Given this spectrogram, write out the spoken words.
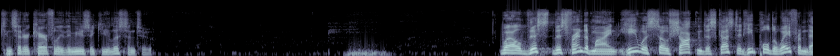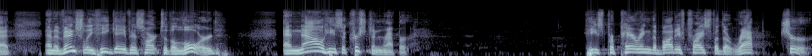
consider carefully the music you listen to. Well, this, this friend of mine, he was so shocked and disgusted, he pulled away from that. And eventually he gave his heart to the Lord. And now he's a Christian rapper. He's preparing the body of Christ for the rapture.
